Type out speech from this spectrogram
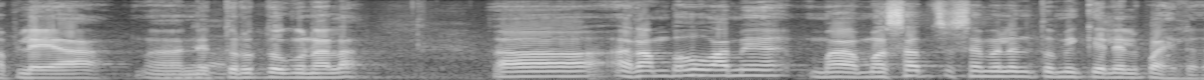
आपल्या या नेतृत्व गुणाला. रामभाऊ आम्ही म मसाबचं संमेलन तुम्ही केलेलं पाहिलं.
